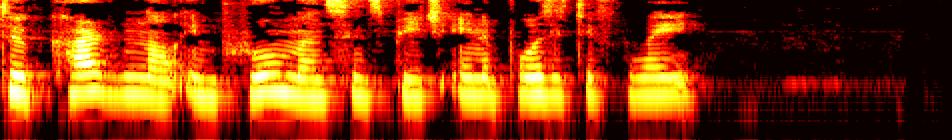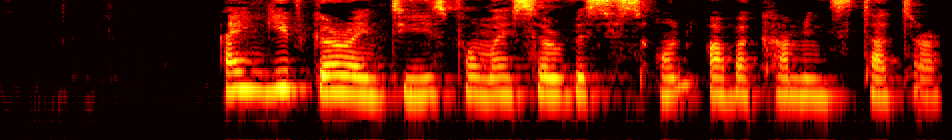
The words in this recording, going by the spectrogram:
to cardinal improvements in speech in a positive way. I give guarantees for my services on overcoming stutter.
